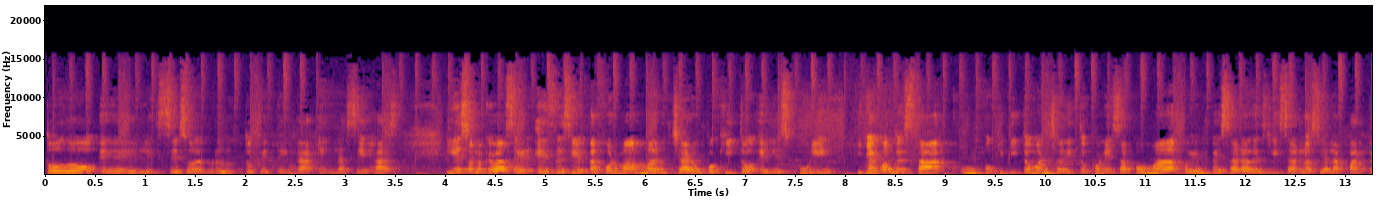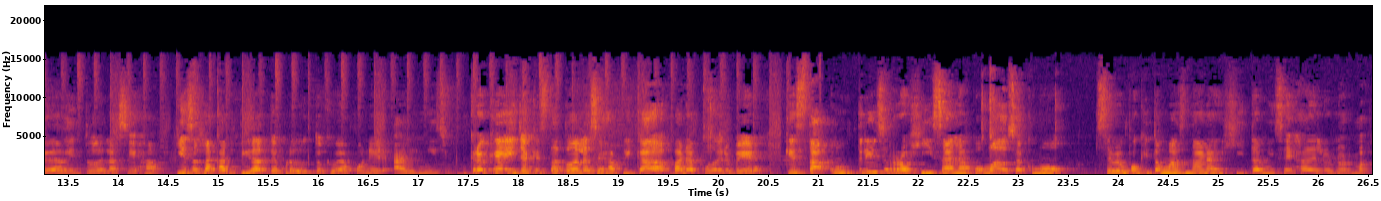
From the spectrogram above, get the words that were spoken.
todo el exceso de producto que tenga en las cejas. Y eso lo que va a hacer es de cierta forma manchar un poquito el spoolie y ya cuando está un poquitito manchadito con esa pomada voy a empezar a deslizarlo hacia la parte de adentro de la ceja y esa es la cantidad de producto que voy a poner al inicio. Creo que ahí ya que está toda la ceja aplicada van a poder ver que está un tris rojiza la pomada, o sea como se ve un poquito más naranjita mi ceja de lo normal.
